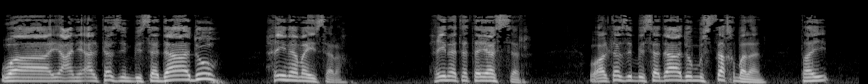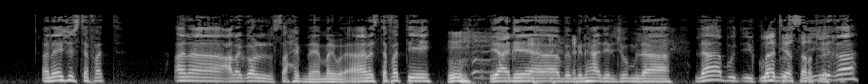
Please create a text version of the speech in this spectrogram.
ويعني ألتزم بسداده حين ميسره حين تتيسر. وألتزم بسداده مستقبلا. طيب أنا إيش استفدت؟ أنا على قول صاحبنا يا أنا استفدت إيه؟ يعني آه، من هذه الجملة لابد يكون ما تيسرت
